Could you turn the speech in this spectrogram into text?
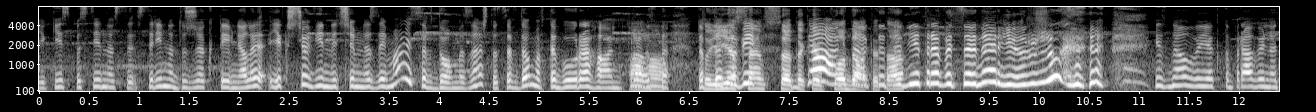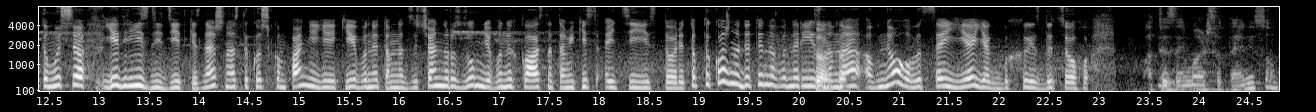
якісь постійно все, все рівно дуже активні. Але якщо він нічим не займається вдома, знаєш, то це вдома в тебе ураган просто. Ага. Тобто То є тобі, сенс все-таки так, вкладати, так, так? то тобі треба цю енергію жух, і знову як то правильно. Тому що є різні дітки. Знаєш, у нас також компанії, є, які вони там надзвичайно розумні, в них класно, там якісь it історії. Тобто кожна дитина вона різна, Так, так. а в нього це є якби хист до цього. А ти займаєшся тенісом?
